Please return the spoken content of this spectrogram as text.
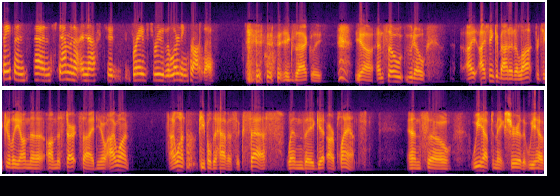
faith and, and stamina enough to brave through the learning process. exactly. Yeah, and so you know, I I think about it a lot, particularly on the on the start side. You know, I want I want people to have a success when they get our plants, and so we have to make sure that we have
